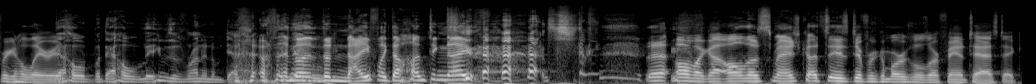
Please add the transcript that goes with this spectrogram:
freaking hilarious. That whole, but that whole, he was just running them down. and the, the knife, like the hunting knife. That- oh my god! All those smash cuts to his different commercials are fantastic.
